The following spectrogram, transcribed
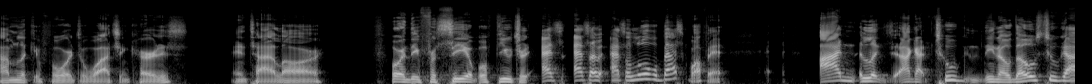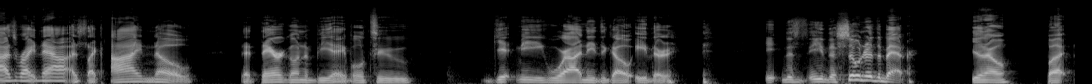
I'm looking forward to watching Curtis and Ty-Laur for the foreseeable future. As as a as a Louisville basketball fan, I look. I got two. You know, those two guys right now. It's like I know that they're going to be able to get me where I need to go. Either this either sooner the better. You know, but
